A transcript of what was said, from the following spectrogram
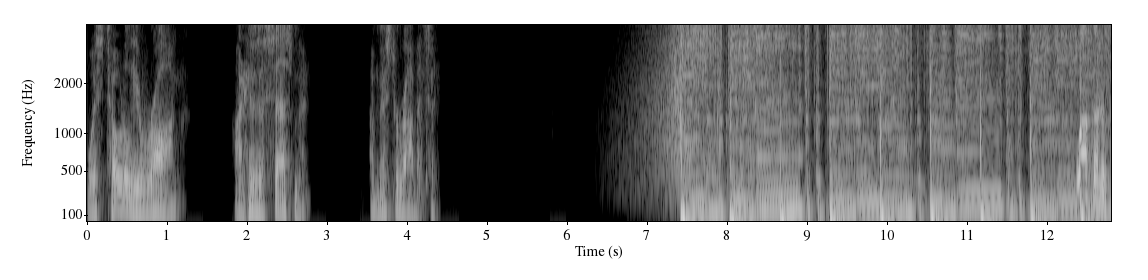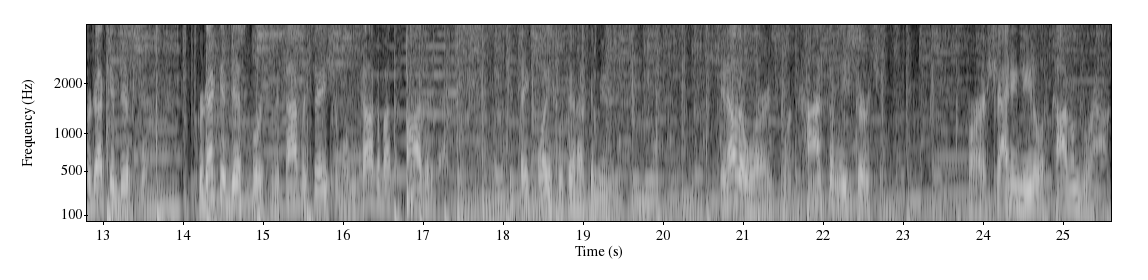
was totally wrong on his assessment of Mr. Robinson. Welcome to Productive Discourse. Productive Discourse is a conversation where we talk about the positive actions that take place within our communities. In other words, we're constantly searching for our shining needle of common ground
